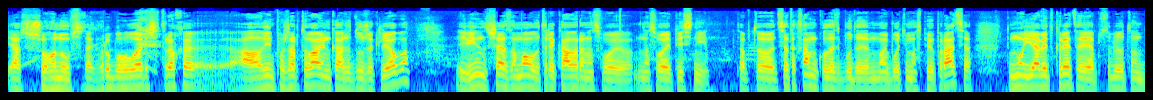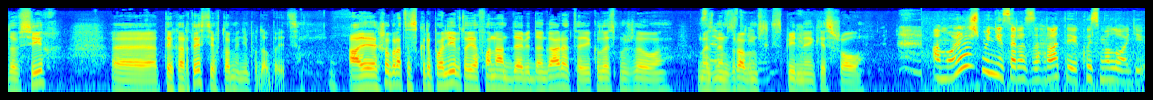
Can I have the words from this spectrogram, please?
я шуганувся, так грубо говорячи, трохи, але він пожартував, він каже, дуже кльово. І він ще замовив три кавери на свою, на свої пісні. Тобто це так само колись буде в майбутньому співпраця. Тому я відкритий абсолютно до всіх е, тих артистів, хто мені подобається. А якщо брати скрипалів, то я фанат Девіда Гаррета, і колись, можливо, ми з ним зробимо спільне якесь шоу. А можеш мені зараз заграти якусь мелодію?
